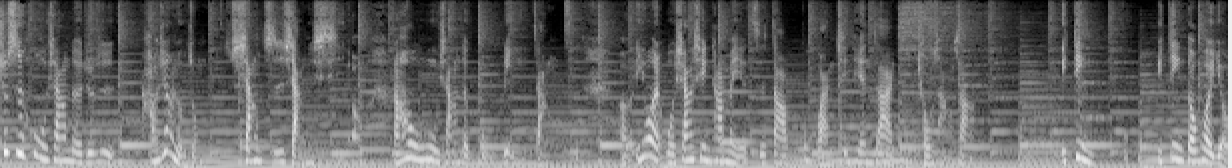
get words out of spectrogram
就是互相的，就是好像有种相知相惜哦，然后互相的鼓励这样子。呃，因为我相信他们也知道，不管今天在球场上。一定一定都会有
